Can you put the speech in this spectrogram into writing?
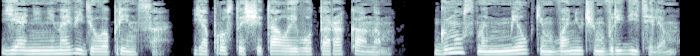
Я не ненавидела принца, я просто считала его тараканом, гнусным, мелким, вонючим вредителем.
